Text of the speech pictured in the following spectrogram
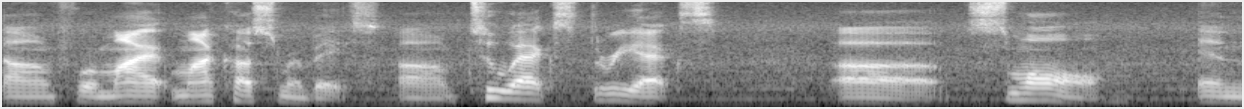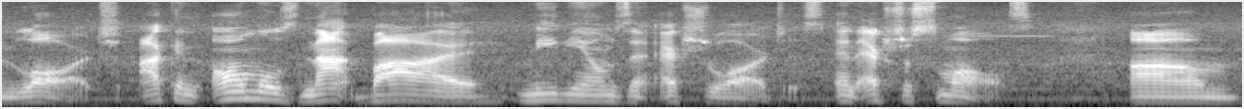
um, for my, my customer base. Um, 2X, 3X, uh, small and large. I can almost not buy mediums and extra larges and extra smalls. Um,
